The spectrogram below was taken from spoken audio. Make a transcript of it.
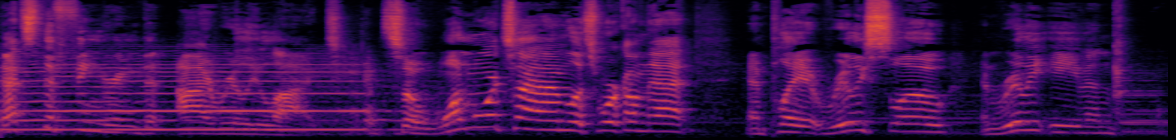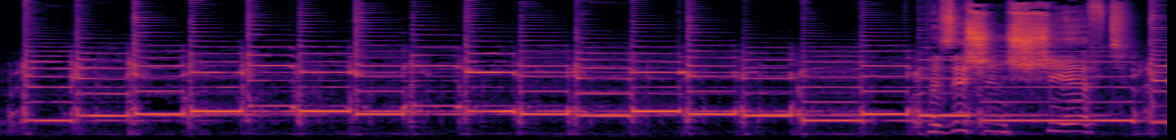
That's the fingering that I really liked. So one more time, let's work on that and play it really slow and really even. Position shift.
